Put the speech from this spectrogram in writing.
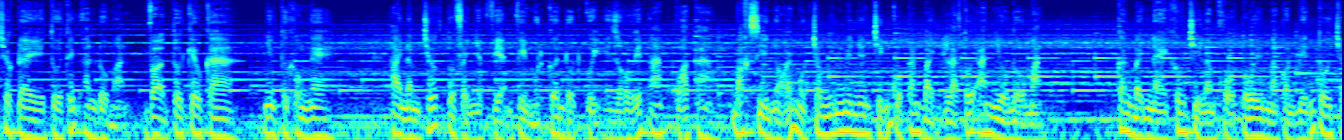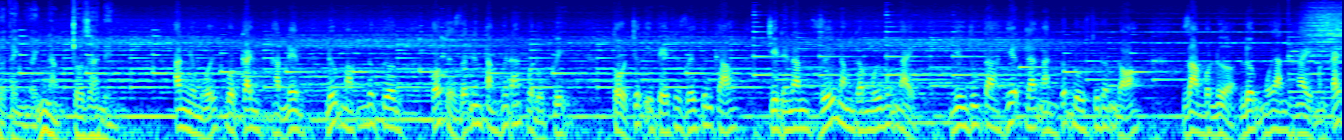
Trước đây tôi thích ăn đồ mặn, vợ tôi kêu ca nhưng tôi không nghe. Hai năm trước tôi phải nhập viện vì một cơn đột quỵ do huyết áp quá cao. Bác sĩ nói một trong những nguyên nhân chính của căn bệnh là tôi ăn nhiều đồ mặn Căn bệnh này không chỉ làm khổ tôi mà còn biến tôi trở thành gánh nặng cho gia đình. Ăn nhiều muối, bột canh, hạt nêm, nước mắm, nước tương có thể dẫn đến tăng huyết áp và đột quỵ. Tổ chức Y tế Thế giới khuyến cáo chỉ nên ăn dưới 5 gram muối mỗi ngày, nhưng chúng ta hiện đang ăn gấp đôi số lượng đó, giảm một nửa lượng muối ăn ngày bằng cách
